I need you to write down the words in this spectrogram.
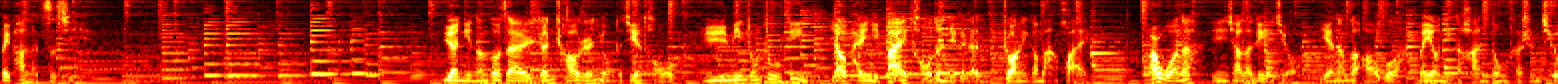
背叛了自己。愿你能够在人潮人涌的街头，与命中注定要陪你白头的那个人撞一个满怀。而我呢，饮下了烈酒，也能够熬过没有你的寒冬和深秋。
